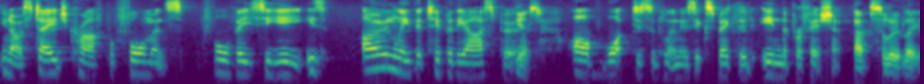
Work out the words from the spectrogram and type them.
you know a stagecraft performance for VCE is only the tip of the iceberg yes. of what discipline is expected in the profession. Absolutely,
